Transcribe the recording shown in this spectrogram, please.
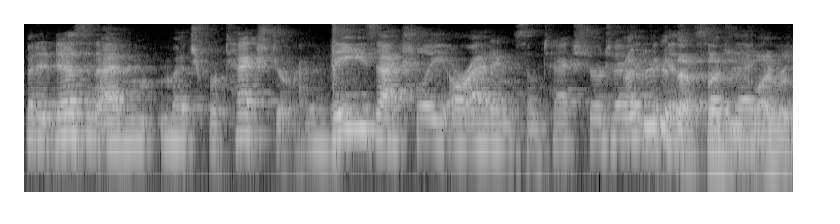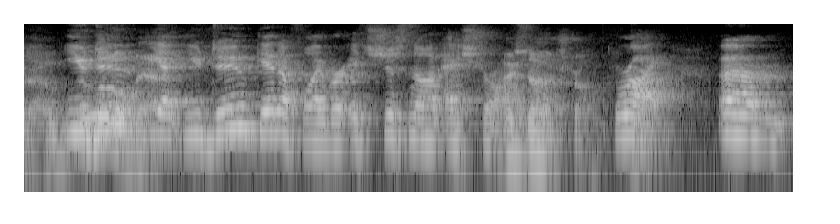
but it doesn't add much for texture. These actually are adding some texture to it. I do get that fudgy flavor though. You a do, little bit. yeah, you do get a flavor. It's just not as strong. It's not as strong. Right. Um,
